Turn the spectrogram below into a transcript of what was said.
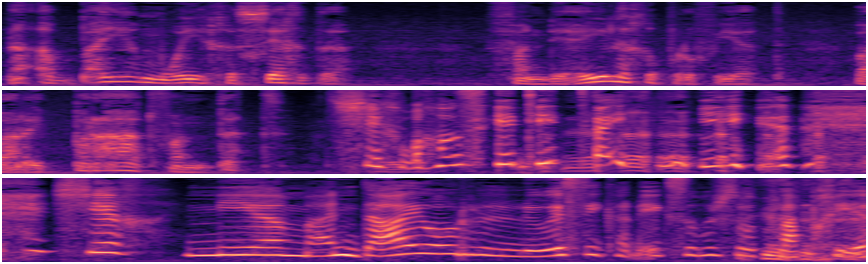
na 'n baie mooi gesegde van die heilige profeet waar hy praat van dit. Sheikh, waar het die tyd nie? Sheikh, nee man, daai horlosie kan ek sommer so klap gee.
